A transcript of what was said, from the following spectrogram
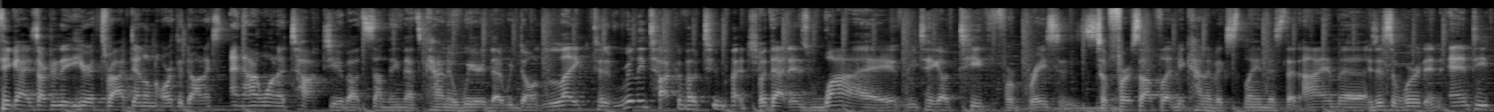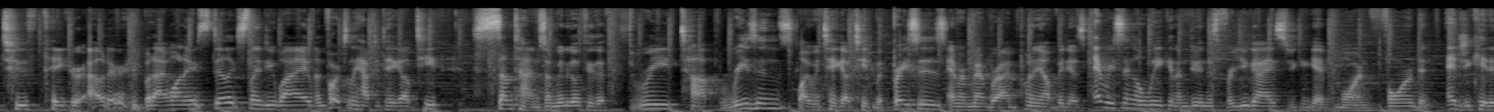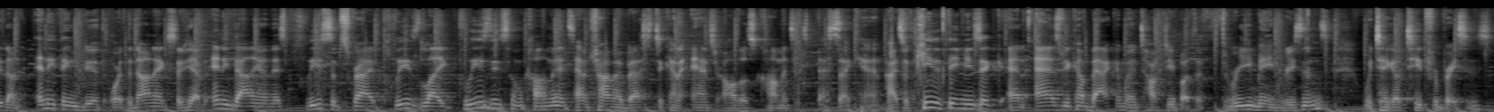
Hey guys, Dr. Nate here at Thrive Dental and Orthodontics, and I want to talk to you about something that's kind of weird that we don't like to really talk about too much, but that is why we take out teeth for braces. So first off, let me kind of explain this, that I'm a, is this a word, an anti-tooth taker outer? But I want to still explain to you why I unfortunately have to take out teeth sometimes. So I'm gonna go through the three top reasons why we take out teeth with braces. And remember, I'm putting out videos every single week and I'm doing this for you guys so you can get more informed and educated on anything to do with orthodontics. So if you have any value on this, please subscribe, please like, please leave some comments. And I'm trying my best to kind of answer all those comments as best I can. All right, so key the theme music. And as we come back, I'm gonna talk to you about the three main reasons we take out teeth for braces.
